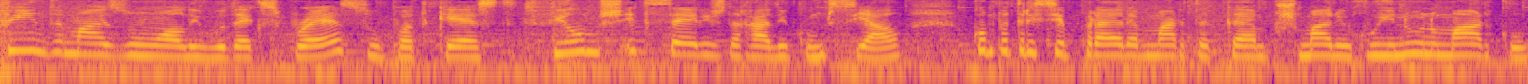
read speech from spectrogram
Fim de mais um Hollywood Express, o podcast de filmes e de séries da Rádio Comercial, com Patrícia Pereira, Marta Campos, Mário Rui e Nuno Marco,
